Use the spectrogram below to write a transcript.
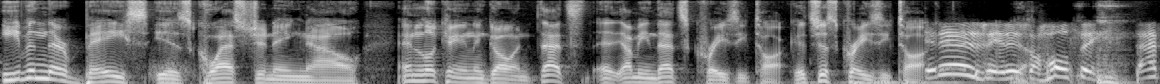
even their base, is questioning now and looking and going, "That's, I mean, that's crazy talk. It's just crazy talk." It is. It is Yeah. the whole thing. That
